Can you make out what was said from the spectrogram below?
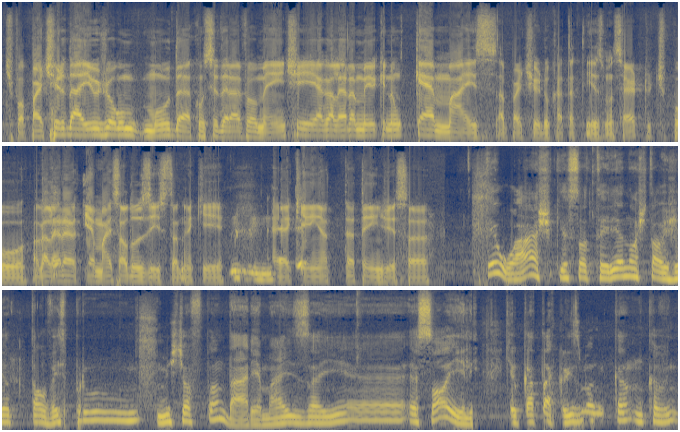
tipo, a partir daí o jogo muda consideravelmente e a galera meio que não quer mais a partir do Cataclisma, certo? Tipo, a galera que é mais saudosista, né? Que é quem atende essa. Eu acho que só teria nostalgia, talvez, pro Mist of Pandaria, mas aí é, é só ele. Que o Cataclisma nunca, nunca, vi,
